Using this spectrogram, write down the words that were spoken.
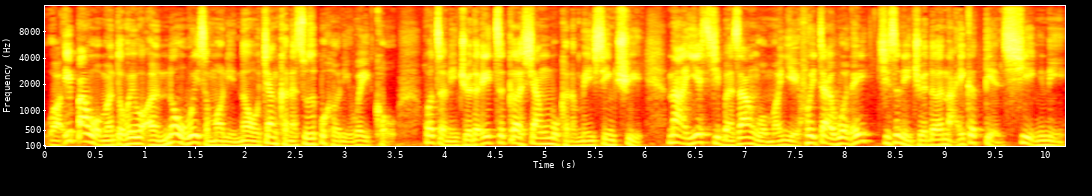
我一般我们都会问呃 no，为什么你 no？这样可能是不是不合你胃口，或者你觉得诶这个项目可能没兴趣？那 yes 基本上我们也会再问哎，其实你觉得哪一个点吸引你？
